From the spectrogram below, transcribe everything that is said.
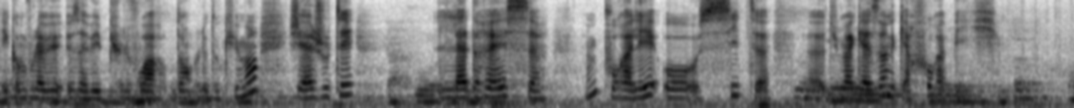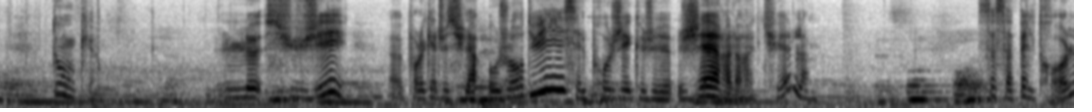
Et comme vous, avez, vous avez pu le voir dans le document, j'ai ajouté l'adresse hein, pour aller au site euh, du magasin de Carrefour API. Donc, le sujet euh, pour lequel je suis là aujourd'hui, c'est le projet que je gère à l'heure actuelle. Ça s'appelle Troll.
